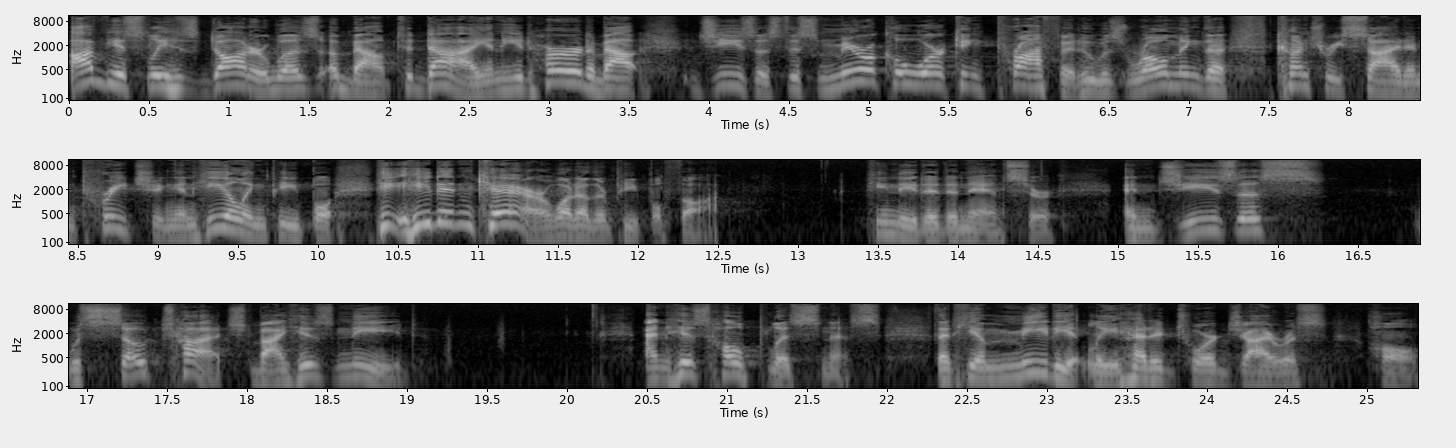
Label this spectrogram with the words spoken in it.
Obviously, his daughter was about to die, and he'd heard about Jesus, this miracle working prophet who was roaming the countryside and preaching and healing people. He, he didn't care what other people thought, he needed an answer. And Jesus was so touched by his need and his hopelessness that he immediately headed toward Jairus' home.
